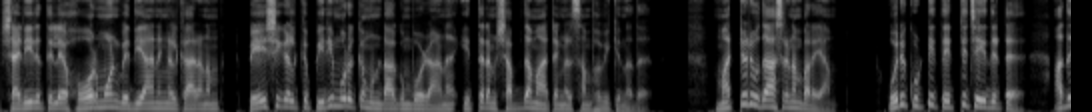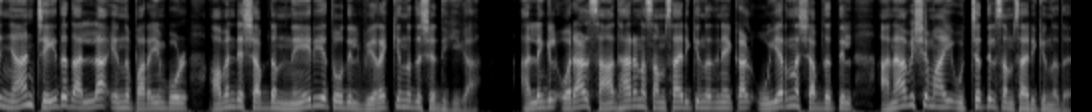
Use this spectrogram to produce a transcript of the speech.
ശരീരത്തിലെ ഹോർമോൺ വ്യതിയാനങ്ങൾ കാരണം പേശികൾക്ക് പിരിമുറുക്കമുണ്ടാകുമ്പോഴാണ് ഇത്തരം ശബ്ദമാറ്റങ്ങൾ സംഭവിക്കുന്നത്. മറ്റൊരു ഉദാഹരണം പറയാം. ഒരു കുട്ടി തെറ്റ് ചെയ്തിട്ട് അത് ഞാൻ ചെയ്തതല്ല എന്ന് പറയുമ്പോൾ അവന്റെ ശബ്ദം നേരിയ തോതിൽ വിറയ്ക്കുന്നത് ശ്രദ്ധിക്കുക. അല്ലെങ്കിൽ ഒരാൾ സാധാരണ സംസാരിക്കുന്നതിനേക്കാൾ ഉയർന്ന ശബ്ദത്തിൽ അനാവശ്യമായി ഉച്ചത്തിൽ സംസാരിക്കുന്നത്.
